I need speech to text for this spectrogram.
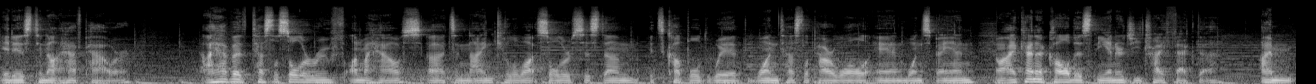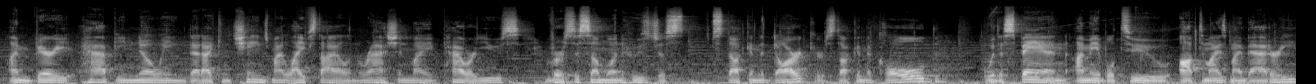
it is to not have power. I have a Tesla solar roof on my house. Uh, it's a 9 kilowatt solar system. It's coupled with one Tesla Powerwall and one span. I kind of call this the energy trifecta. I'm, I'm very happy knowing that I can change my lifestyle and ration my power use versus someone who's just stuck in the dark or stuck in the cold. With a span, I'm able to optimize my battery,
